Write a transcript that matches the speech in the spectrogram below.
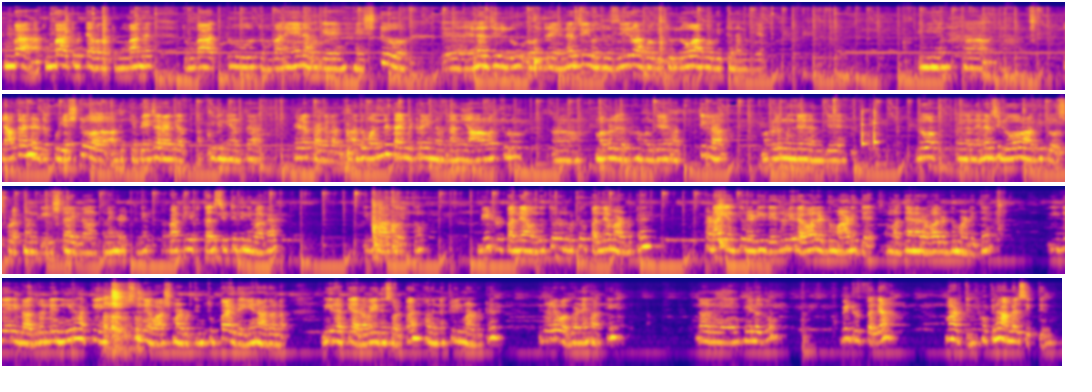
ತುಂಬ ತುಂಬ ಹತ್ತು ಬಿಟ್ಟೆ ಅವಾಗ. ತುಂಬ ಅಂದರೆ ತುಂಬ ಹತ್ತು ತುಂಬಾ ನನಗೆ ಎಷ್ಟು ಎನರ್ಜಿ ಲೂ ಅಂದರೆ ಎನರ್ಜಿ ಒಂದು ಝೀರೋ ಆಗೋಗಿತ್ತು ಲೋ ಆಗೋಗಿತ್ತು ನನಗೆ ಈ ಯಾವ ಥರ ಹೇಳಬೇಕು? ಎಷ್ಟು ಅದಕ್ಕೆ ಬೇಜಾರಾಗಿ ಹತ್ ಹತ್ತಿದ್ದೀನಿ ಅಂತ ಹೇಳೋಕ್ಕಾಗಲ್ಲ. ಅದು ಒಂದು ಟೈಮ್ ಬಿಟ್ಟರೆ ಇನ್ನು ನಾನು ಯಾವತ್ತೂ ಮಗಳ ಮುಂದೆ ಹತ್ತಿಲ್ಲ. ಮಗಳ ಮುಂದೆ ನನಗೆ ಲೋ ನನ್ನ ಎನರ್ಜಿ ಲೋ ಆಗಿ ತೋರಿಸ್ಕೊಳಕ್ಕೆ ನನಗೆ ಇಷ್ಟ ಇಲ್ಲ ಅಂತಲೇ ಹೇಳ್ತೀನಿ. ಬಾಕಿ ಹಿಟ್ಟು ಕಲಸಿಟ್ಟಿದ್ದೀನಿ ಇವಾಗ. ಇದು ಆಗೋಯ್ತು ಬೀಟ್ರೂಟ್ ಪಲ್ಯ ಒಂದು ತುರಿದ್ಬಿಟ್ಟು ಪಲ್ಯ ಮಾಡಿಬಿಟ್ರೆ ಕಡಾಯಿ ಅಂತೂ ರೆಡಿ ಇದೆ. ಇದರಲ್ಲಿ ರವಾ ಲಡ್ಡು ಮಾಡಿದ್ದೆ. ಮಧ್ಯಾಹ್ನ ರವಾ ಲಡ್ಡು ಮಾಡಿದ್ದೆ. ಈಗ ಏನಿಲ್ಲ, ಅದರಲ್ಲೇ ನೀರು ಹಾಕಿ ಸುಮ್ಮನೆ ವಾಶ್ ಮಾಡಿಬಿಡ್ತೀನಿ. ತುಪ್ಪ ಇದೆ, ಏನಾಗಲ್ಲ. ನೀರು ಹಾಕಿ ಆ ರವೆ ಇದೆ ಸ್ವಲ್ಪ, ಅದನ್ನು ಕ್ಲೀನ್ ಮಾಡಿಬಿಟ್ರೆ ಇದರಲ್ಲೇ ಒಗ್ಗರಣೆ ಹಾಕಿ ನಾನು ಏನದು? ಬೀಟ್ರೂಟ್ ಪಲ್ಯ ಮಾಡ್ತೀನಿ. ಓಕೆನಾ? ಆಮೇಲೆ ಸಿಗ್ತೀನಿ.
